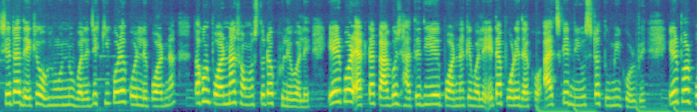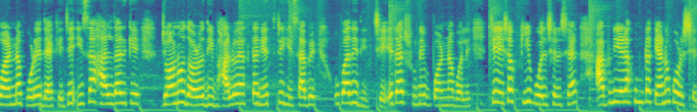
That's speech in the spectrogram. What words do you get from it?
সেটা দেখে অভিমন্যু বলে, যে কি করে করলে পর্ণা? তখন পর্ণা সমস্তটা খুলে বলে। এরপর একটা কাগজ হাতে দিয়ে পর্ণাকে বলে, এটা পড়ে দেখো, আজকের নিউজটা তুমি করবে। এরপর পর্ণা পড়ে দেখে যে ঈশা হালদারকে জনদরদি ভালো একটা নেত্রী হিসাবে উপাধি দিচ্ছে। এটা শুনে পর্ণা বলে, যে এসব কি বলছেন স্যার? আপনি এরকমটা কেন করছেন?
